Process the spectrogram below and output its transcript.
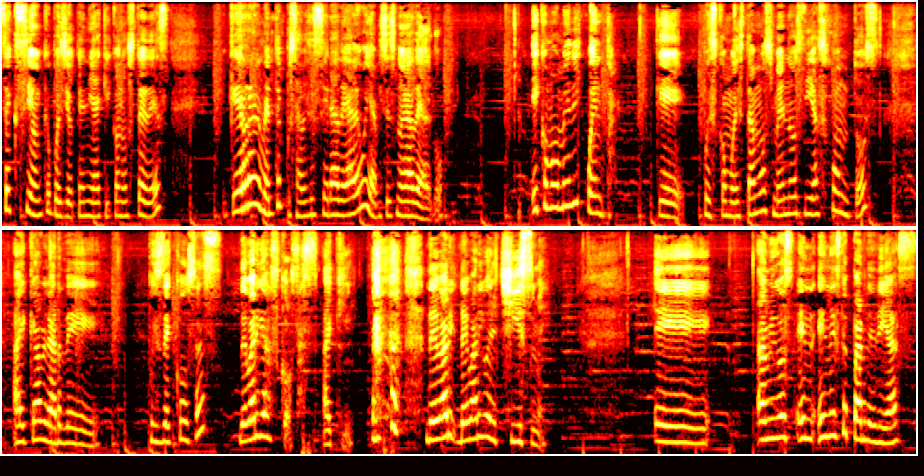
sección que pues yo tenía aquí con ustedes, que realmente pues a veces era de algo y a veces no era de algo. Y como me di cuenta que pues como estamos menos días juntos, hay que hablar de pues de cosas, de varias cosas aquí. de, de varios el chisme. Eh, amigos, en, en este par de días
